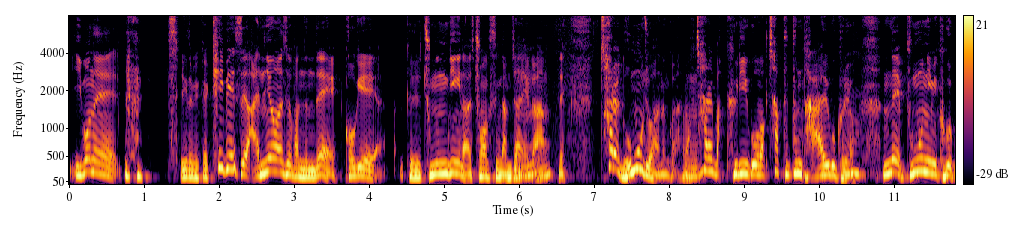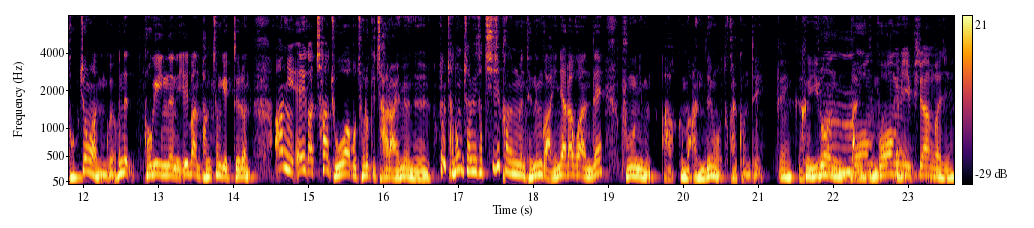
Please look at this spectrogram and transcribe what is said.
이번에 이게 됩니까? KBS 안녕하세요 봤는데 거기에 그 중딩이 나 중학생 남자애가 네. 차를 너무 좋아하는 거야. 막 차를 막 그리고 막 차 부품 다 알고 그래요. 근데 부모님이 그걸 걱정하는 거예요. 근데 거기 있는 일반 방청객들은 아니 애가 차 좋아하고 저렇게 잘 알면은 그냥 자동차 회사 취직하면 되는 거 아니냐라고 하는데 부모님은 아 그러면 안 되면 어떡할 건데. 그러니까 그 이런 보험 마인드인 것 보험이 같아요. 필요한 거지.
